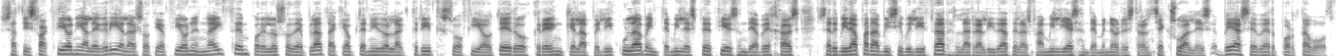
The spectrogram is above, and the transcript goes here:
Satisfacción y alegría en la asociación Naizen por el oso de plata que ha obtenido la actriz Sofía Otero. Creen que la película 20.000 especies de abejas servirá para visibilizar la realidad de las familias de menores transexuales. Véase ver portavoz.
